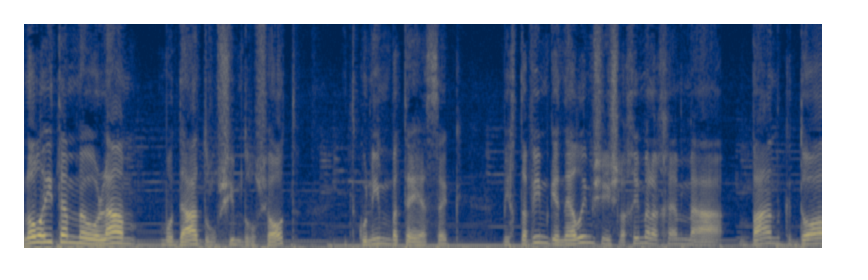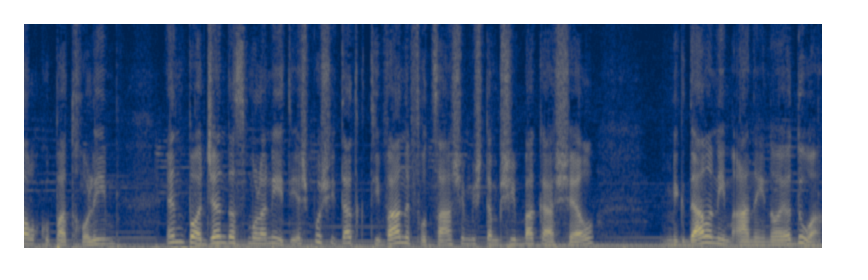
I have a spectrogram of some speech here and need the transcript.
לא ראיתם מעולם מודעת דרושים דרושות, עדכונים בתי עסק, מכתבים גנריים שנשלחים אליכם מהבנק, דואר, קופת חולים, אין פה אג'נדה שמאלנית, יש פה שיטת כתיבה נפוצה שמשתמשים בה כאשר מגדר הנמען אינו ידוע.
